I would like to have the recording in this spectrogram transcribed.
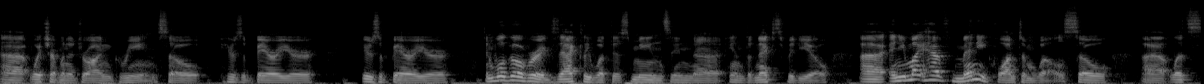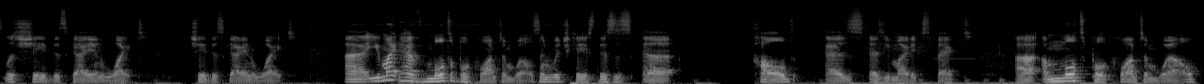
uh, which I'm going to draw in green. So here's a barrier, here's a barrier, and we'll go over exactly what this means in uh, in the next video. Uh, and you might have many quantum wells. So uh, let's let's shade this guy in white. Shade this guy in white. Uh, you might have multiple quantum wells, in which case this is uh, called, as as you might expect, a multiple quantum well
